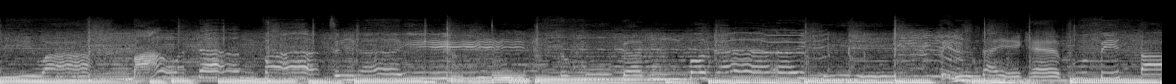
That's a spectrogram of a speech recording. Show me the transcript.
ดีว่ามาวัดนางฟ้า ผู้ติดตา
